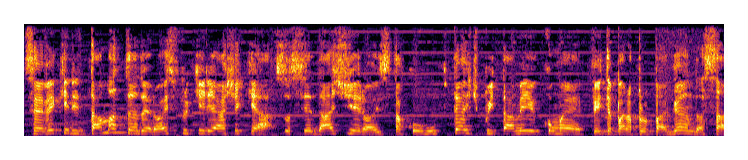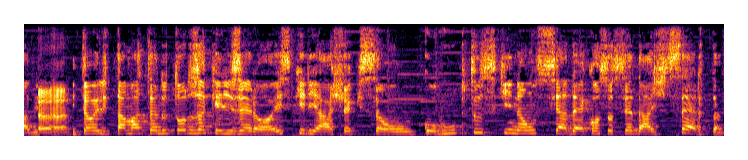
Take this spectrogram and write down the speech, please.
você vai ver que ele tá matando heróis porque ele acha que a sociedade de heróis está corrupta e, tipo, e tá meio como é feita para propaganda, sabe? Aham. Então ele tá matando todos aqueles heróis que ele acha que são corruptos, que não se adequam à sociedade certa.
